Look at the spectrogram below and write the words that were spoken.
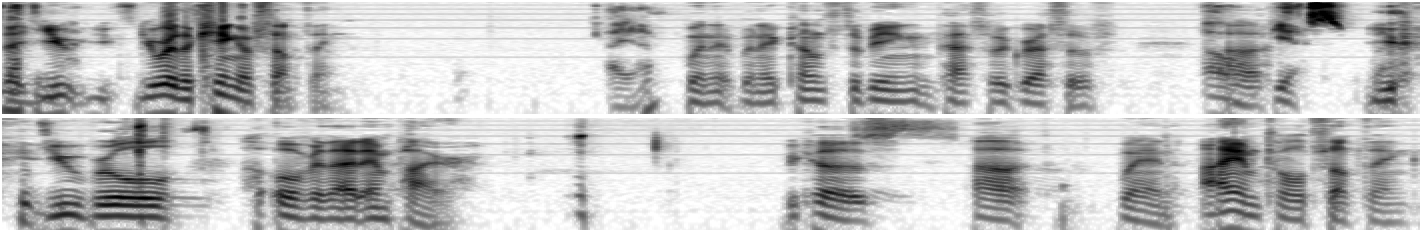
that Nothing you you you are the king of something I am. when it when it comes to being passive aggressive. Oh, Uh, yes. you you rule over that empire because uh, when I am told something,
